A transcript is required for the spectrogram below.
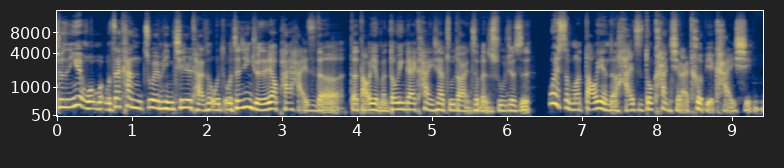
就是因为我我我在看朱延平七日谈的时候，我我真心觉得要拍孩子的的导演们都应该看一下朱导演这本书，就是。为什么导演的孩子都看起来特别开心？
